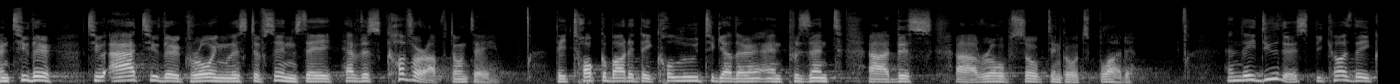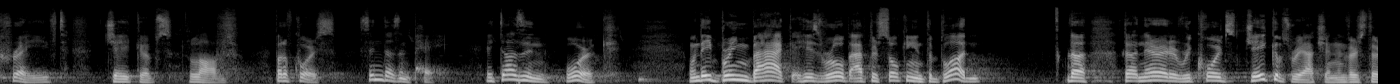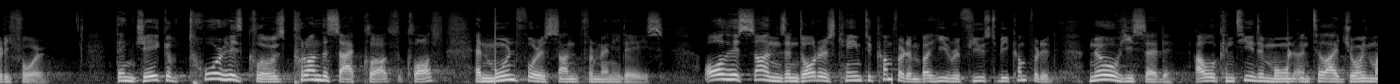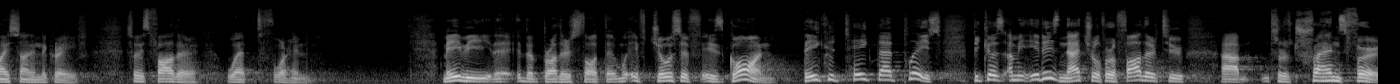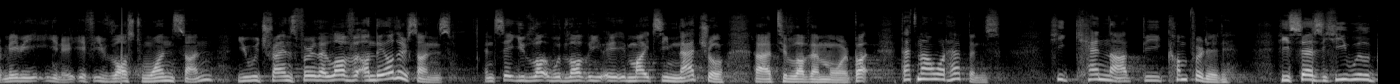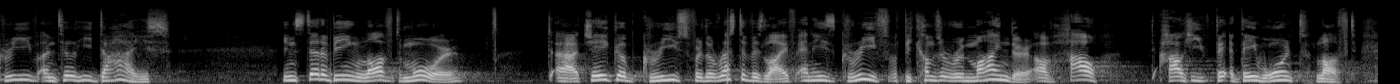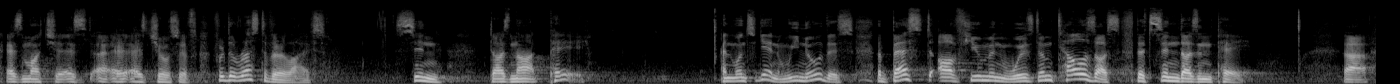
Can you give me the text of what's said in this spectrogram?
And to their, to add to their growing list of sins, they have this cover up, don't they? They talk about it, they collude together and present uh, this uh, robe soaked in goat's blood. And they do this because they craved Jacob's love. But of course, sin doesn't pay. It doesn't work. When they bring back his robe after soaking into blood, the, the narrator records Jacob's reaction in verse 34. Then Jacob tore his clothes, put on the sackcloth, cloth, and mourned for his son for many days. All his sons and daughters came to comfort him, but he refused to be comforted. No, he said, I will continue to mourn until I join my son in the grave. So his father wept for him. Maybe the, the brothers thought that if Joseph is gone, they could take that place because I mean it is natural for a father to um, sort of transfer. Maybe you know if you've lost one son, you would transfer that love on the other sons and say you lo- would love. It might seem natural uh, to love them more, but that's not what happens. He cannot be comforted. He says he will grieve until he dies. Instead of being loved more, uh, Jacob grieves for the rest of his life, and his grief becomes a reminder of how how he they, they weren't loved as much as uh, as Joseph for the rest of their lives. Sin does not pay. And once again, we know this. The best of human wisdom tells us that sin doesn't pay. Uh,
